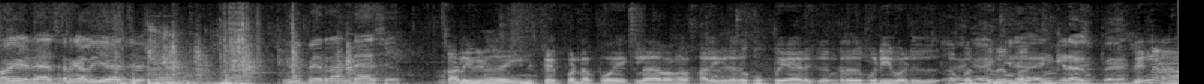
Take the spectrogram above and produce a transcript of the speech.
ஓகே டேஷர் கழுவியாச்சு. இது பேர் தான் டேஷர் கழிவினதை இன்ஸ்பெக்ட் பண்ண போய்க்கல அவங்க கழிவினது குப்பையா இருக்குன்றது பிடிபடுது. அப்ப திரும்ப எங்க நான்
